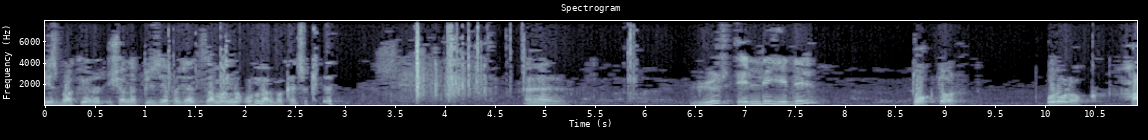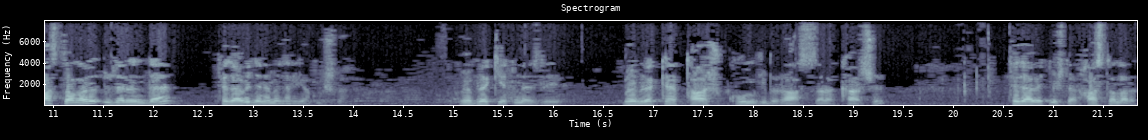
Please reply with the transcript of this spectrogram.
Biz bakıyoruz. İnşallah biz yapacağız. Zamanla onlar bakacak. Evet. 157 doktor, urolog hastaları üzerinde tedavi denemeleri yapmışlar. Böbrek yetmezliği, böbrekte taş, kum gibi rahatsızlara karşı tedavi etmişler hastaları.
